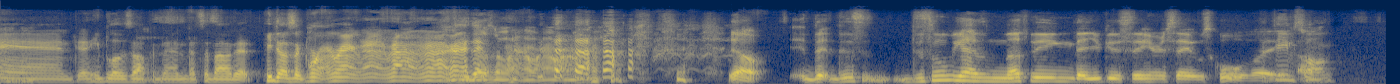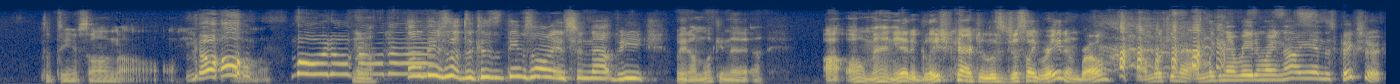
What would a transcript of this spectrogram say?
And then he blows up, and then that's about it. He does a. He doesn't- Yo, th- this this movie has nothing that you can sit here and say it was cool. Like theme um, song. the theme song, no. No, Oh, Mortal No. Kombat. I don't think because the theme song it should not be. Wait, I'm looking at. Uh, uh, oh man, yeah, the Glacier character looks just like Raiden, bro. I'm looking at I'm looking at Raiden right now. Yeah, in this picture.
